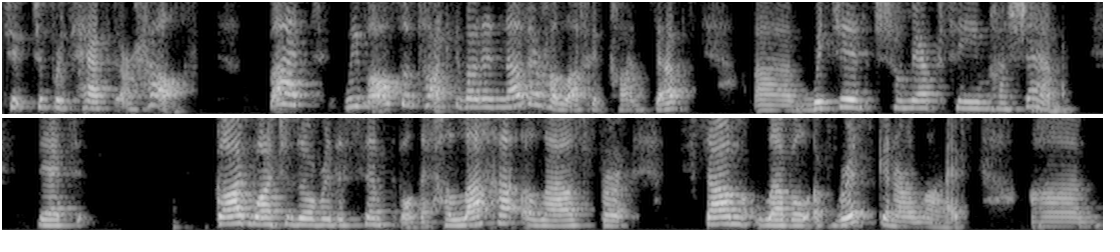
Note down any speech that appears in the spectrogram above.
to, to protect our health. But we've also talked about another halachic concept, uh, which is shomer p'tim Hashem, that God watches over the simple, that halacha allows for some level of risk in our lives. Um,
